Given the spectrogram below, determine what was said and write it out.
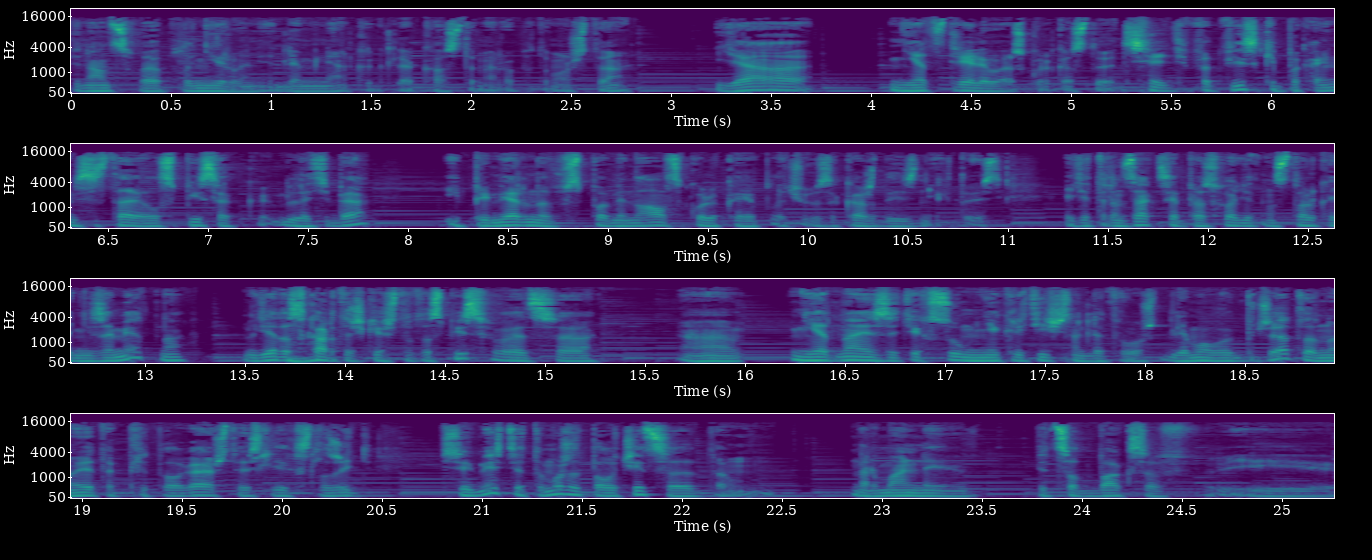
финансовое планирование для меня, как для кастомера, потому что я не отстреливаю, сколько стоят все эти подписки, пока не составил список для тебя и примерно вспоминал, сколько я плачу за каждый из них. То есть эти транзакции происходят настолько незаметно, где-то с карточки что-то списывается, а, ни одна из этих сумм не критична для того, для моего бюджета, но это предполагаю, что если их сложить все вместе, то может получиться там нормальные 500 баксов, и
